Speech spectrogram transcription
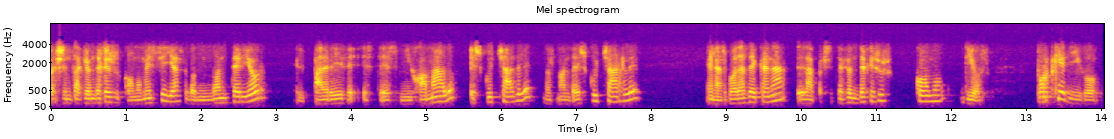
Presentación de Jesús como Mesías, el domingo anterior, el Padre dice, este es mi Hijo amado, escuchadle, nos manda a escucharle. En las bodas de Cana, la presentación de Jesús como Dios. ¿Por qué digo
